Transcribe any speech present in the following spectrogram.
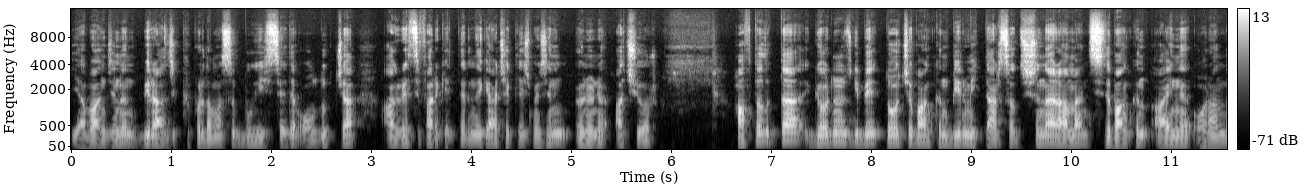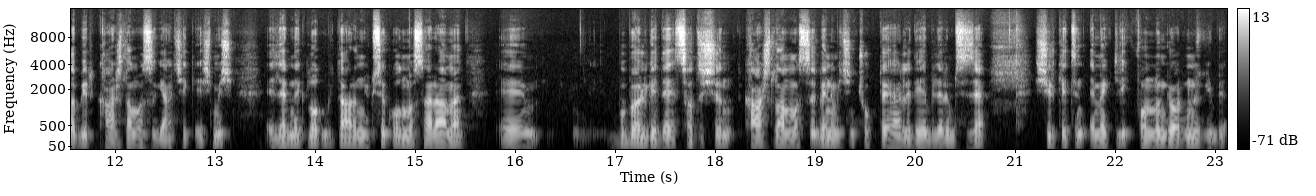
yabancının birazcık kıpırdaması bu hissede oldukça agresif hareketlerinde gerçekleşmesinin önünü açıyor. Haftalıkta gördüğünüz gibi Deutsche Bank'ın bir miktar satışına rağmen Citibank'ın aynı oranda bir karşılaması gerçekleşmiş. Ellerindeki lot miktarının yüksek olmasına rağmen e, bu bölgede satışın karşılanması benim için çok değerli diyebilirim size. Şirketin emeklilik fonunun gördüğünüz gibi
